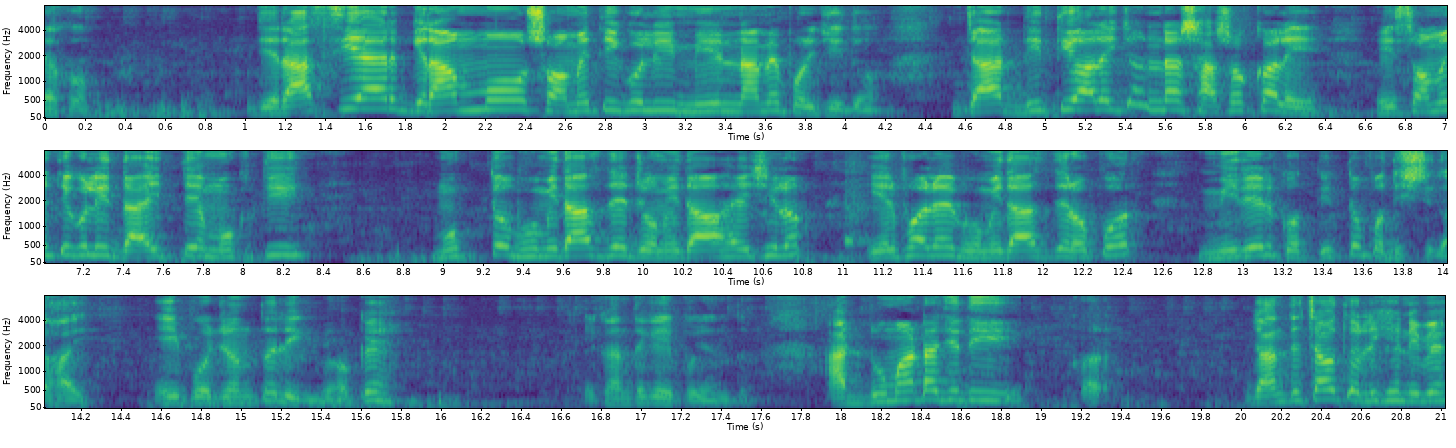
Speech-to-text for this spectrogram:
দেখো, যে রাশিয়ার গ্রাম্য সমিতিগুলি মীর নামে পরিচিত, যার দ্বিতীয় আলেকজান্ডার শাসককালে এই সমিতিগুলির দায়িত্বে মুক্তি মুক্ত ভূমিদাসদের জমি দেওয়া হয়েছিল। এর ফলে ভূমিদাসদের ওপর মীরের কর্তৃত্ব প্রতিষ্ঠিত হয়। এই পর্যন্ত লিখবে, ওকে? এখান থেকে এই পর্যন্ত। আর ডুমাটা যদি জানতে চাও তো লিখে নিবে।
